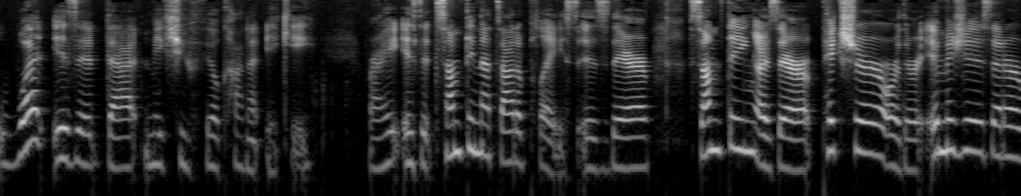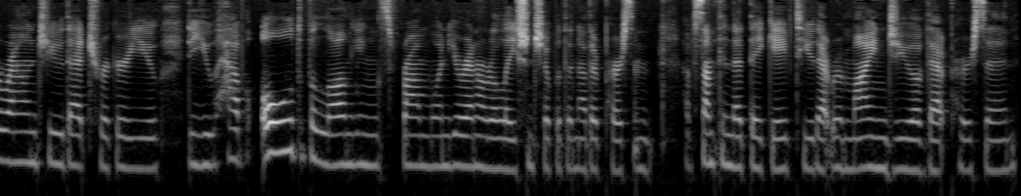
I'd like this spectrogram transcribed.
what is it that makes you feel kind of icky right? Is it something that's out of place? Is there something, is there a picture or there are images that are around you that trigger you? Do you have old belongings from when you're in a relationship with another person of something that they gave to you that reminds you of that person?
